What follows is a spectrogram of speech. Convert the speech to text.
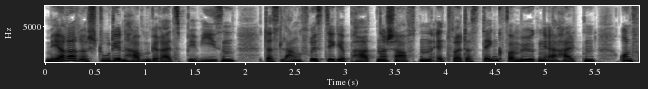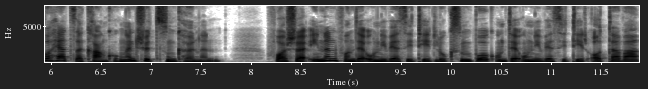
Mehrere Studien haben bereits bewiesen, dass langfristige Partnerschaften etwa das Denkvermögen erhalten und vor Herzerkrankungen schützen können. ForscherInnen von der Universität Luxemburg und der Universität Ottawa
